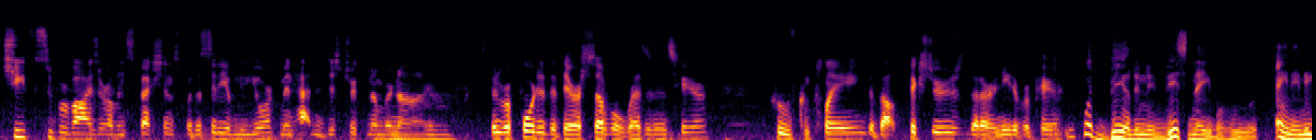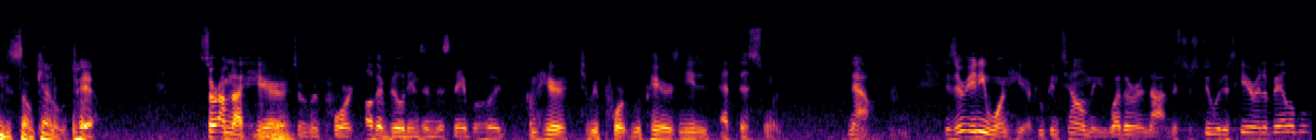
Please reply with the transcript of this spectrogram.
Chief Supervisor of Inspections for the City of New York, Manhattan District Number mm. 9. It's been reported that there are several residents here who've complained about fixtures that are in need of repair. What building in this neighborhood ain't in need of some kind of repair? Sir, I'm not here to report other buildings in this neighborhood. I'm here to report repairs needed at this one. Now, is there anyone here who can tell me whether or not Mr. Stewart is here and available?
